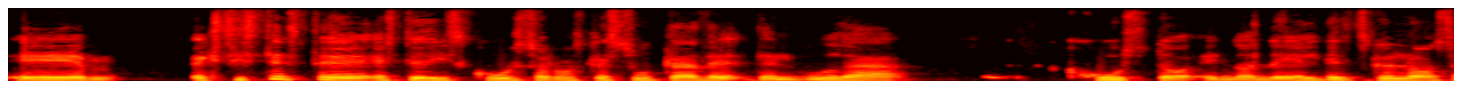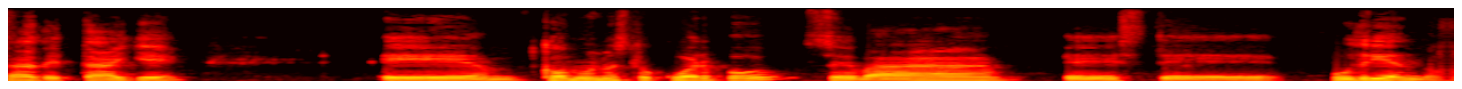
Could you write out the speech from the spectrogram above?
em, existe este, este discurso, ¿no? este sutra del Buda justo en donde él desglosa a detalle em, cómo nuestro cuerpo se va este, pudriendo.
